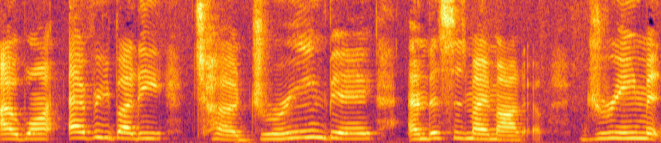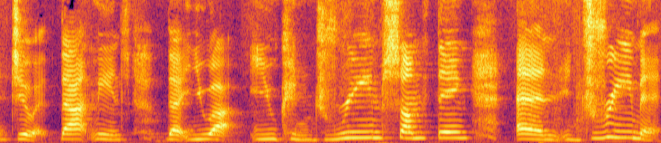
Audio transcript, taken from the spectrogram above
I want everybody to dream big, and this is my motto: dream it, do it. That means that you uh, you can dream something and dream it.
